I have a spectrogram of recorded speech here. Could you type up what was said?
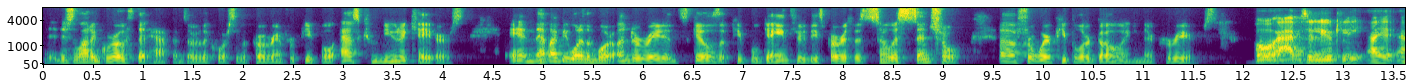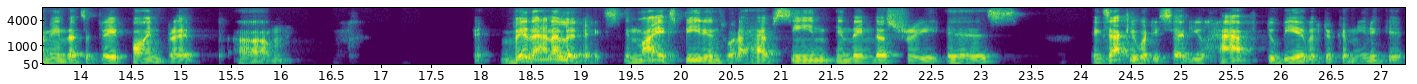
there's a lot of growth that happens over the course of the program for people as communicators and that might be one of the more underrated skills that people gain through these programs, but it's so essential uh, for where people are going in their careers. Oh, absolutely. I, I mean, that's a great point, Brett. Um, with analytics, in my experience, what I have seen in the industry is exactly what you said. You have to be able to communicate,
